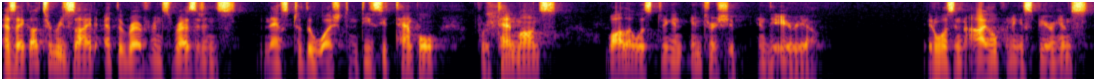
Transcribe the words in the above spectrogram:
as I got to reside at the Reverend's residence next to the Washington, D.C. temple for 10 months while I was doing an internship in the area. It was an eye opening experience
